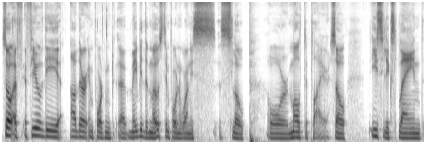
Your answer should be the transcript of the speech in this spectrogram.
So, a, few of the other important, uh, maybe the most important one is slope or multiplier. So, easily explained,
